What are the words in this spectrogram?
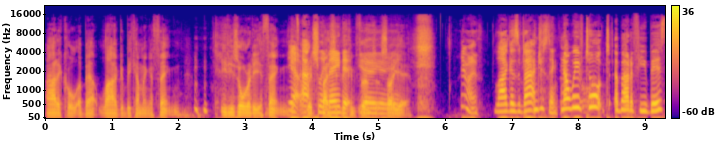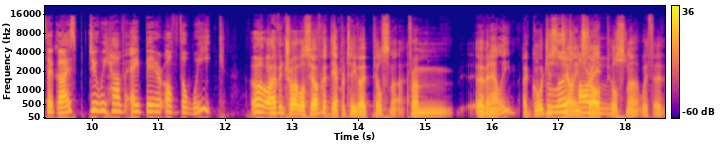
article about lager becoming a thing, it is already a thing. Yeah. Which actually basically made it. confirms Yeah, it. So yeah. yeah. Anyway, lagers are back. Interesting. Now we've talked about a few beers though, guys. Do we have a beer of the week? Oh, I haven't tried. Well, see, I've got the Aperitivo Pilsner from Urban Alley, a gorgeous blood Italian style orange. Pilsner with a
